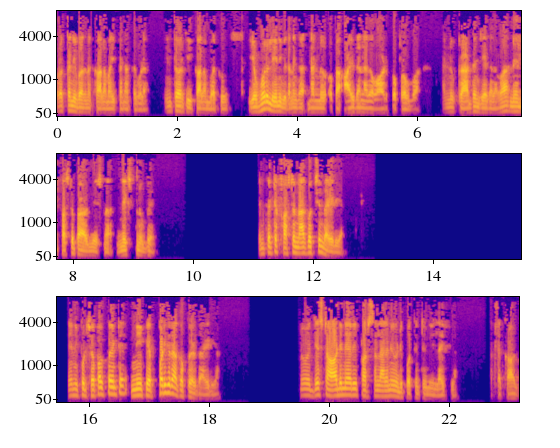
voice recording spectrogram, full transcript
కొత్త నిబంధన కాలం అయిపోయినాక కూడా ఇంతవరకు ఈ కాలం వరకు ఎవరు లేని విధంగా నన్ను ఒక ఆయుధంలాగా వాడుకో ప్రభు నువ్వు ప్రార్థన చేయగలవా? నేను ఫస్ట్ ప్రార్థన చేసిన నెక్స్ట్ నువ్వే. ఎందుకంటే ఫస్ట్ నాకు వచ్చింది ఐడియా. నేను ఇప్పుడు చెప్పకపోయింటే నీకు ఎప్పటికీ రాకపోయాడు ఐడియా నువ్వు జస్ట్ ఆర్డినరీ పర్సన్ లాగానే ఉండిపోతుంటుంది నీ లైఫ్లో. అట్లా కాదు.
